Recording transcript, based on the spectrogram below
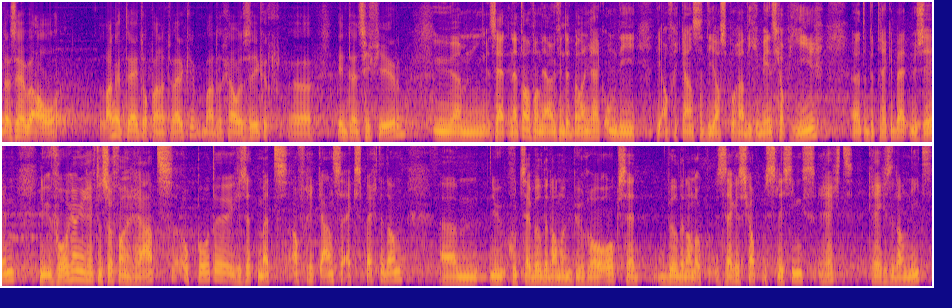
daar zijn we al lange tijd op aan het werken, maar dat gaan we zeker uh, intensifiëren. U um, zei het net al, van, ja, u vindt het belangrijk om die, die Afrikaanse diaspora, die gemeenschap hier uh, te betrekken bij het museum. Nu, uw voorganger heeft een soort van raad op poten gezet met Afrikaanse experten dan. Um, nu, goed, zij wilden dan een bureau ook, zij wilden dan ook zeggenschap, beslissingsrecht, kregen ze dan niet.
